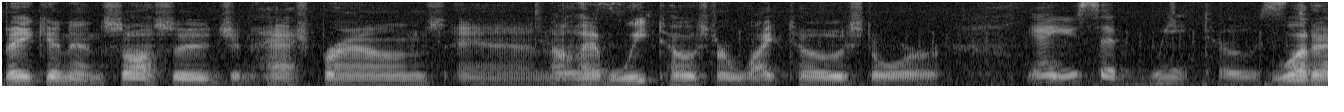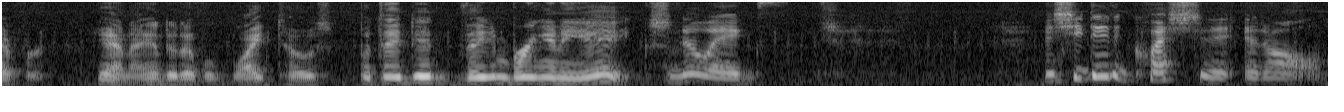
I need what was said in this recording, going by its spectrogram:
bacon and sausage and hash browns and I'll have wheat toast or white toast or Yeah, you said wheat toast. whatever. Yeah, and I ended up with white toast, but they didn't they didn't bring any eggs. No eggs. And she didn't question it at all.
